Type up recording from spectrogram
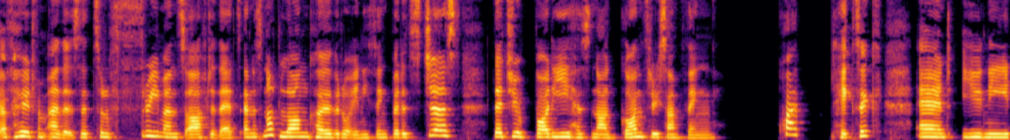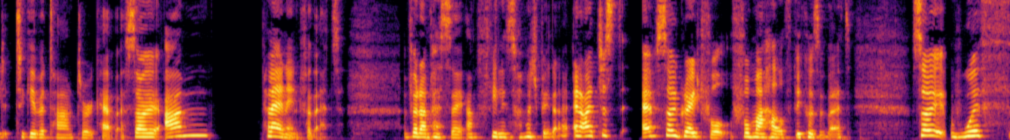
I've heard from others that sort of three months after that, and it's not long COVID or anything, but it's just that your body has now gone through something quite hectic and you need to give it time to recover. So I'm planning for that. But I must say, I'm feeling so much better. And I just am so grateful for my health because of that. So, with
